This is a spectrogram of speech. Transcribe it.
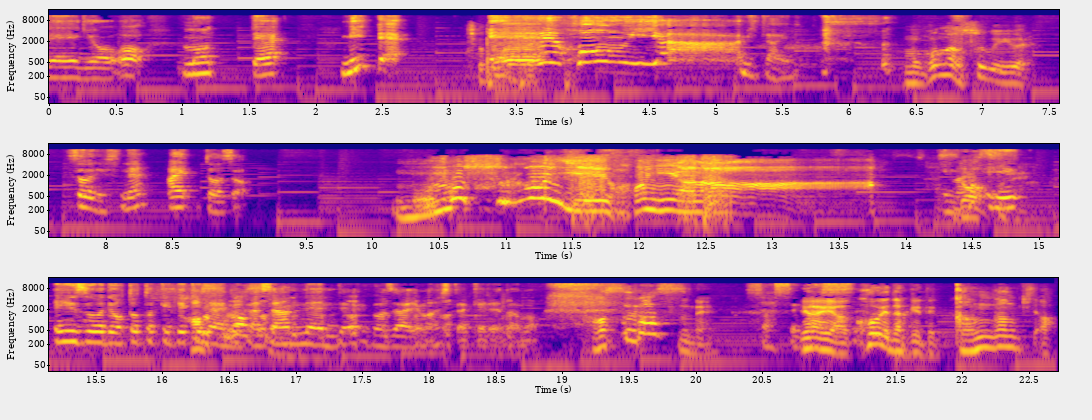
営業を持って、見て、えー、ちょっと待本って屋みたいな。もうこんなのすぐ言え。そうですね。はい、どうぞ。ものすごいええ本やな今どう、え映像でお届けできないのが残念でございましたけれども。さすがっすね。さすが。いやいや、声だけでガンガン来た。あ、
